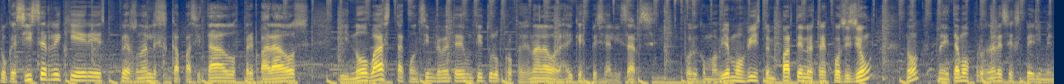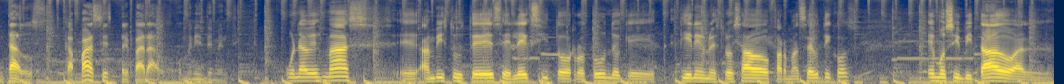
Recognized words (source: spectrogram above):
lo que sí se requiere es personales capacitados, preparados y no basta con simplemente un título profesional ahora, hay que especializarse. Porque como habíamos visto en parte de nuestra exposición, ¿no? necesitamos profesionales experimentados, capaces, preparados convenientemente. Una vez más, eh, han visto ustedes el éxito rotundo que tienen nuestros sábados farmacéuticos. Hemos invitado al,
